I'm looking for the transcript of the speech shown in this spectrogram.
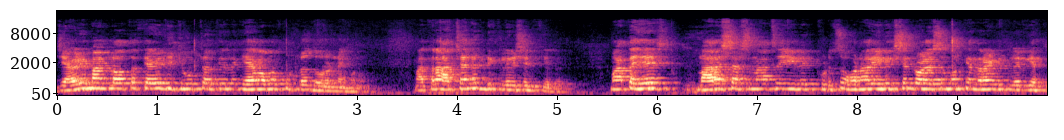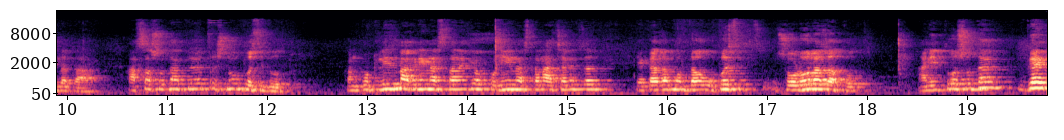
ज्यावेळी मांडला होता त्यावेळी लिखी उत्तर दिलं की ह्याबाबत कुठलंच धोरण नाही म्हणून. मात्र अचानक डिक्लेरेशन केलं. मग आता हे महाराष्ट्र शासनाचं इले पुढचं होणारं इलेक्शन डोळ्यासमोर केंद्राने डिक्लेअर घेतलं का? असा सुद्धा आपल्याला प्रश्न उपस्थित होतो. कारण कुठलीच मागणी नसताना किंवा कोणीही नसताना अचानक जर एखादा मुद्दा उपस्थित सोडवला जातो आणि तो सुद्धा गैर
